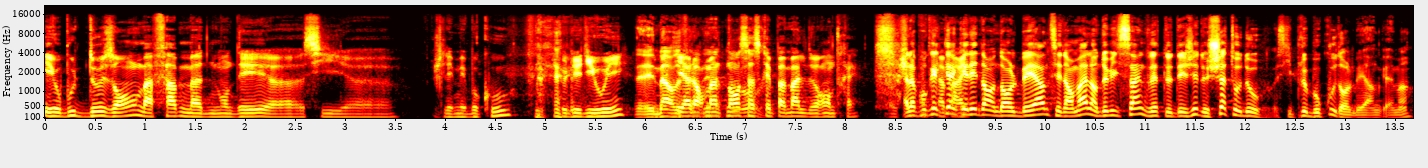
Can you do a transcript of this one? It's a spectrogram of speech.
Et au bout de deux ans, ma femme m'a demandé euh, si euh, je l'aimais beaucoup. Je lui ai dit oui. Et alors maintenant, ça serait pas mal de rentrer. alors pour quelqu'un qui est dans, dans le Béarn, c'est normal. En 2005, vous êtes le DG de Château d'Eau, parce qu'il pleut beaucoup dans le Béarn quand même. Hein.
